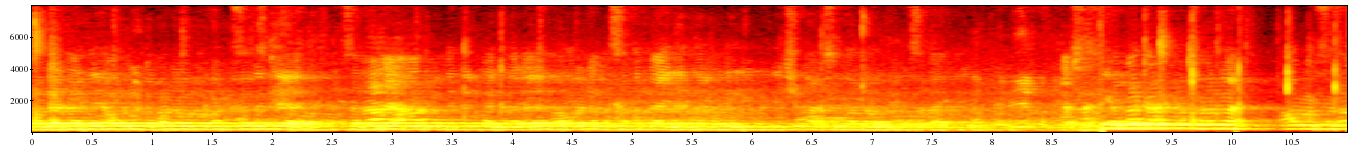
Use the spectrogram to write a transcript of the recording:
ಒಳ್ಳೆಯದಾಗಲಿ ಅವರು ಗಮನವರು ನಮ್ಮ ಸಂಘಕ್ಕೆ ಸದಾ ಯಾವಾಗಲೂ ಬೆನ್ನೆಲುಬಾಗಿದ್ದಾರೆ ಅವರು ನಮ್ಮ ಸಂಬಂಧ ಇದೆ ಈ ಗಣೇಶನ ಆಶೀರ್ವಾದ ಅವರಿಗೆ ಸದಾ ಎಲ್ಲ ಕಾರ್ಯಕ್ರಮಗಳನ್ನ ಅವರು ಸದಾ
